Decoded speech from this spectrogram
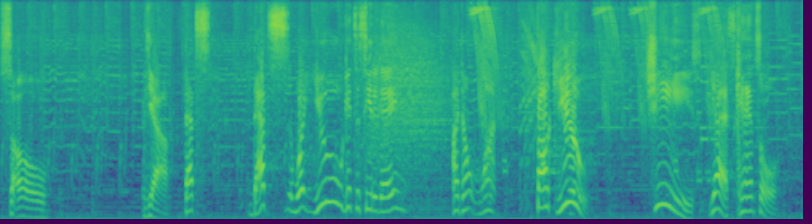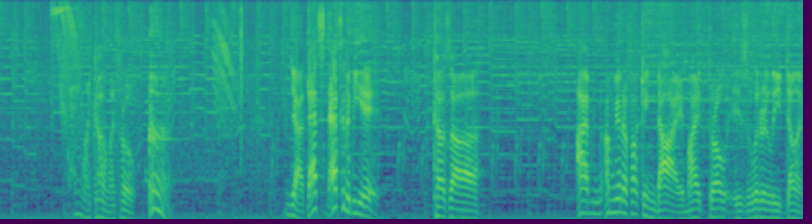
So, yeah, that's, that's what you get to see today. I don't want, fuck you! Jeez. Yes, cancel. Oh my god, my throat. yeah, that's that's gonna be it. Cause uh I'm I'm gonna fucking die. My throat is literally done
